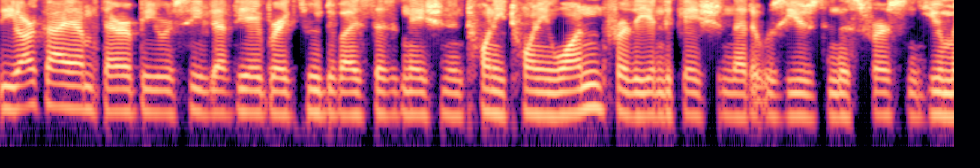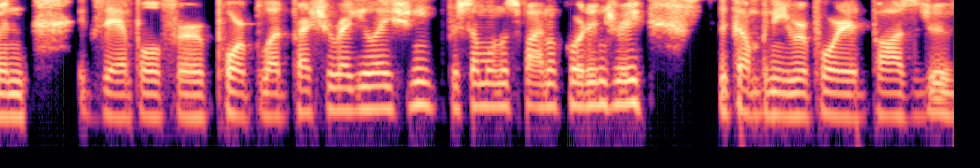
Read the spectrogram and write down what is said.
The ARC-IM therapy received FDA breakthrough device designation in 2021 for the indication that it was used in this first in human example for poor blood pressure regulation for someone with spinal cord injury. The company reported positive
